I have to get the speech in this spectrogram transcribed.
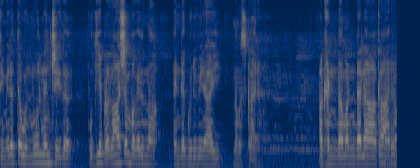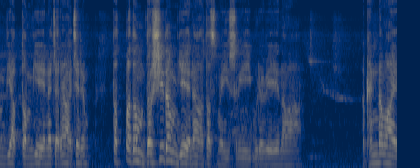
തിമിരത്തെ ഉന്മൂലനം ചെയ്ത് പുതിയ പ്രകാശം പകരുന്ന എന്റെ ഗുരുവിനായി നമസ്കാരം. അഖണ്ഡമണ്ഡലാകാരം വ്യാപ്തം യേന ചരാചരം തത്പദം ദർശിതം യേന തസ്മൈ ശ്രീ ഗുരവേ നമ. അഖണ്ഡമായ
